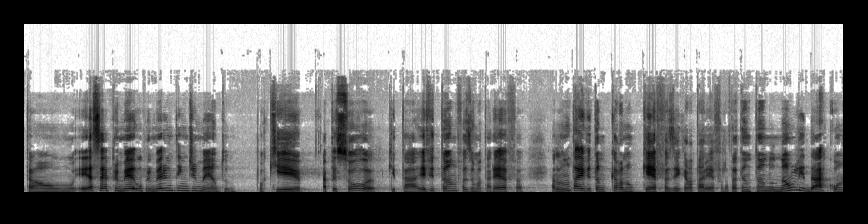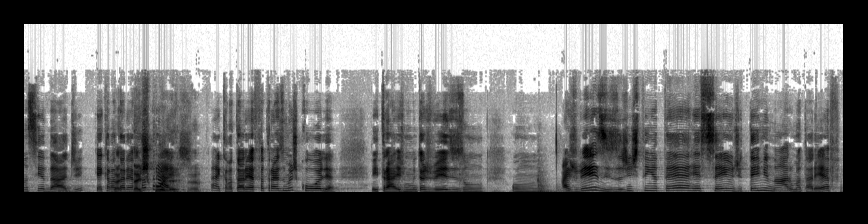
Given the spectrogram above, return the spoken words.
Então, esse é primeir, o primeiro entendimento, porque a pessoa que está evitando fazer uma tarefa, ela não está evitando porque ela não quer fazer aquela tarefa, ela está tentando não lidar com a ansiedade que aquela da, tarefa da escolha, traz. É. é, aquela tarefa traz uma escolha e traz muitas vezes um, um. Às vezes a gente tem até receio de terminar uma tarefa.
